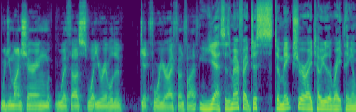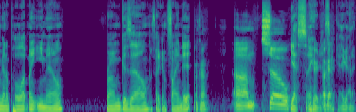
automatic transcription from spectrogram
would you mind sharing with us what you were able to get for your iPhone five? Yes, as a matter of fact, just to make sure I tell you the right thing, I'm going to pull up my email from Gazelle if I can find it. Okay. Um, so Yes, I heard it. Okay. okay, I got it.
